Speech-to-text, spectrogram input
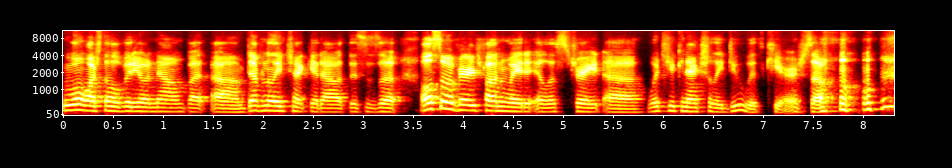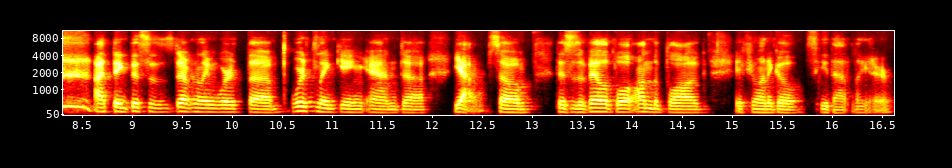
we won't watch the whole video now but um, definitely check it out. This is a also a very fun way to illustrate uh, what you can actually do with cure so i think this is definitely worth uh, worth linking and uh, yeah so this is available on the blog if you want to go see that later.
